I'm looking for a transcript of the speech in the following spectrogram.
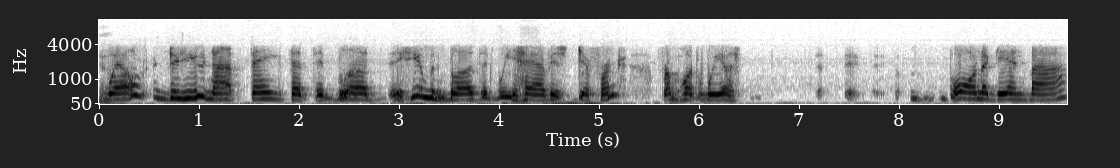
Yeah. Well, do you not think that the blood, the human blood that we have, is different from what we are uh, born again by?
